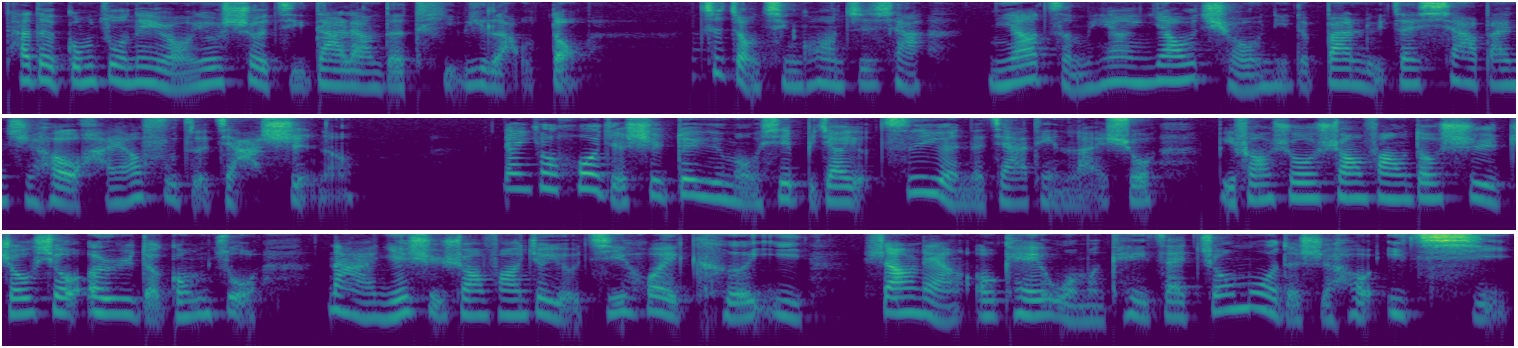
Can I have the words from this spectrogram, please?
他的工作内容又涉及大量的体力劳动。这种情况之下，你要怎么样要求你的伴侣在下班之后还要负责家事呢？那又或者是对于某些比较有资源的家庭来说，比方说双方都是周休二日的工作，那也许双方就有机会可以商量，OK，我们可以在周末的时候一起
